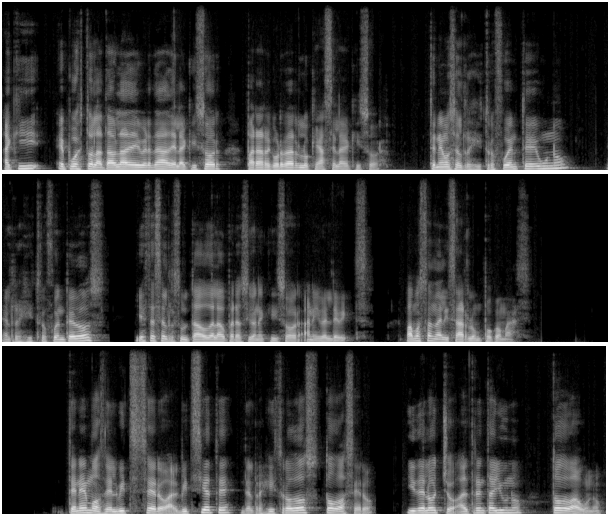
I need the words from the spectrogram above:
Aquí he puesto la tabla de verdad de la XOR para recordar lo que hace la XOR. Tenemos el registro fuente 1 el registro fuente 2 y este es el resultado de la operación XOR a nivel de bits. Vamos a analizarlo un poco más. Tenemos del bit 0 al bit 7 del registro 2 todo a 0 y del 8 al 31 todo a 1.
